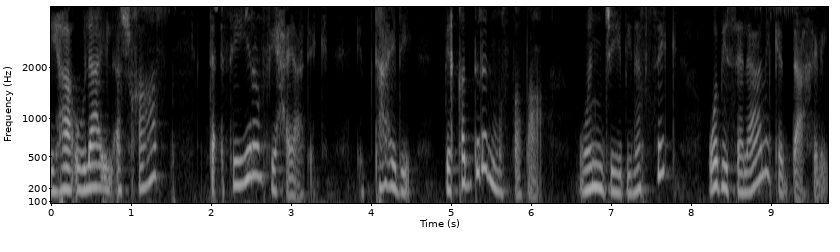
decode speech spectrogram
لهؤلاء الأشخاص تأثيرا في حياتك. ابتعدي بقدر المستطاع. وانجي بنفسك وبسلامك الداخلي.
